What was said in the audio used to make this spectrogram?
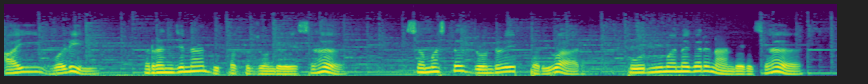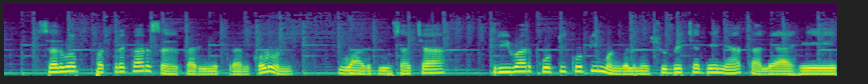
आई वडील रंजना दीपक जोंदळेसह समस्त जोंदळे परिवार पौर्णिमानगर नांदेडसह सर्व पत्रकार सहकारी मित्रांकडून वाढदिवसाच्या त्रिवार कोटी कोटी मंगलमय शुभेच्छा देण्यात आल्या आहेत.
